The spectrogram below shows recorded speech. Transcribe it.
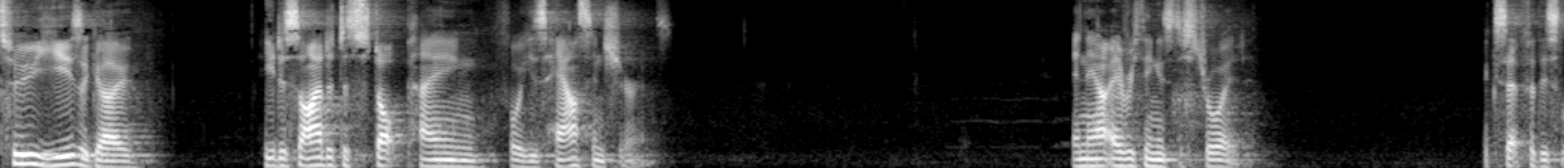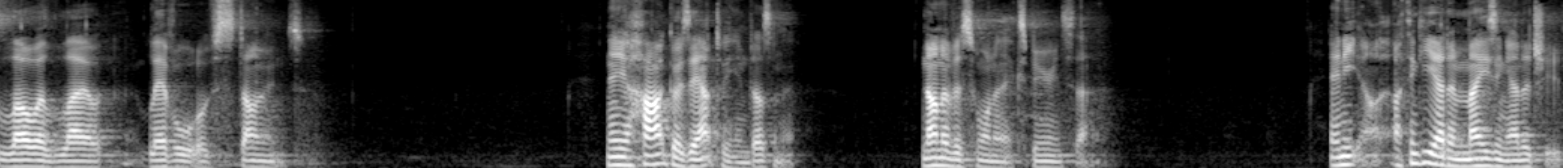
two years ago he decided to stop paying for his house insurance. And now everything is destroyed except for this lower level of stones. Now, your heart goes out to him, doesn't it? None of us want to experience that. And he, I think he had an amazing attitude.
